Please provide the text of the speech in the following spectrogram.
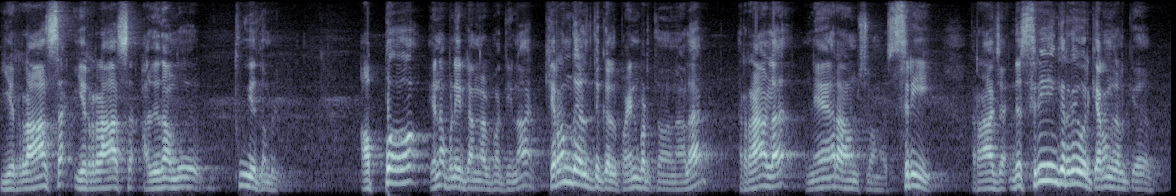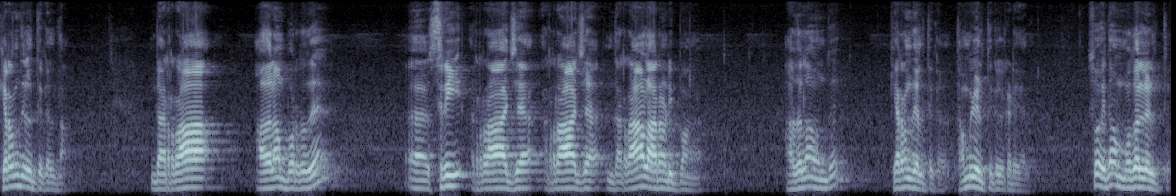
இராச இராச அதுதான் வந்து தூய தமிழ். அப்போது என்ன பண்ணியிருக்காங்க பார்த்தீங்கன்னா கிறந்த எழுத்துக்கள் பயன்படுத்துனதுனால ரால நேராக ஆரம்பிச்சிருவாங்க. ஸ்ரீ ராஜா. இந்த ஸ்ரீங்கிறதே ஒரு கிறந்த கிறந்த எழுத்துக்கள் தான். இந்த ரா அதெல்லாம் போடுறது ஸ்ரீ ராஜ ராஜ இந்த ரால ஆரம்பிப்பாங்க. அதெல்லாம் வந்து கிறந்த எழுத்துக்கள் தமிழ் எழுத்துக்கள் கிடையாது. ஸோ இதுதான் முதல் எழுத்து.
